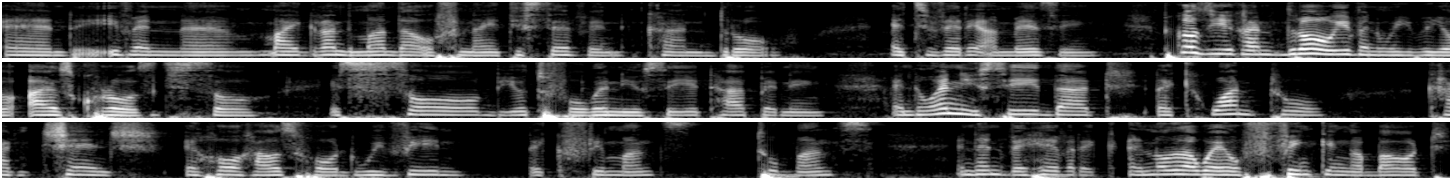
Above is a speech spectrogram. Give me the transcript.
and even uh, my grandmother of 97 can draw. It's very amazing because you can draw even with your eyes closed. So it's so beautiful when you see it happening, and when you see that, like one tool can change a whole household within like three months, two months, and then they have like another way of thinking about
